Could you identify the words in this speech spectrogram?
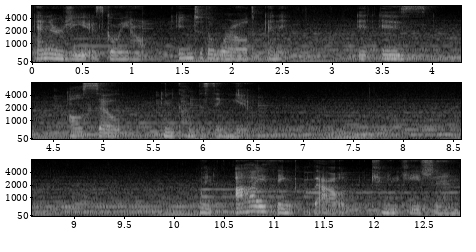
energy is going out into the world and it it is also encompassing you. When I think about communication,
